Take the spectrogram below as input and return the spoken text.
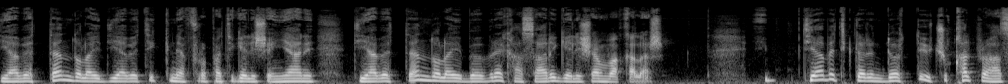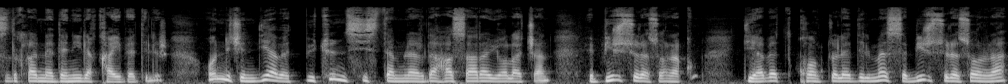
diyabetten dolayı diyabetik nefropati gelişen yani diyabetten dolayı böbrek hasarı gelişen vakalar. Diyabetiklerin dörtte üçü kalp rahatsızlıklar nedeniyle kaybedilir. Onun için diyabet bütün sistemlerde hasara yol açan ve bir süre sonra diyabet kontrol edilmezse bir süre sonra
